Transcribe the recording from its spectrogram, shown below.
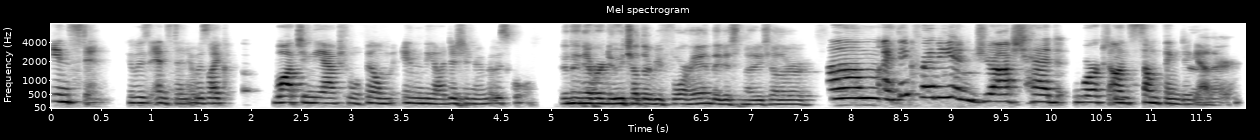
instant it was instant. It was like watching the actual film in the audition room. It was cool. And they never knew each other beforehand. They just met each other. Um, I think Rebby and Josh had worked on something together.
